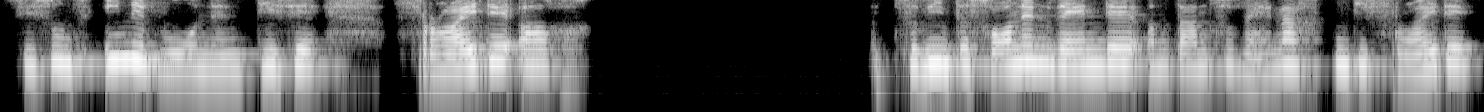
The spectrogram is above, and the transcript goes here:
Es ist uns innewohnend, diese Freude auch zur Wintersonnenwende und dann zu Weihnachten die Freude,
